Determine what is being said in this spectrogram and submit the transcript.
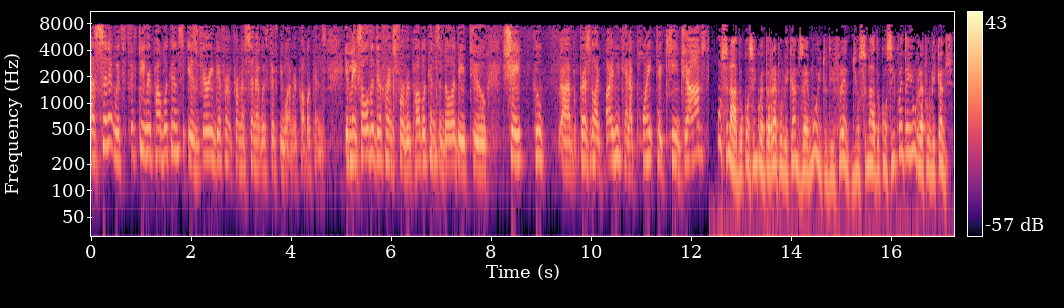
A Senate with 50 Republicans is very different from a Senate with 51 Republicans. It makes all the difference for Republicans' ability to shape who uh, President like Biden can appoint to key jobs. Um Senado com 50 republicanos é muito diferente de um Senado com 51 republicanos.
